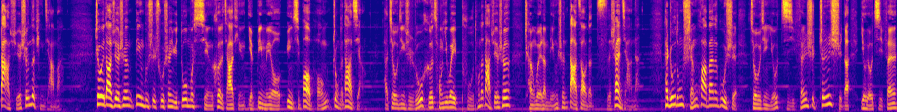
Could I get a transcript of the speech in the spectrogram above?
大学生的评价吗？这位大学生并不是出生于多么显赫的家庭，也并没有运气爆棚中了大奖。他究竟是如何从一位普通的大学生，成为了名声大噪的慈善家呢？他如同神话般的故事，究竟有几分是真实的，又有几分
